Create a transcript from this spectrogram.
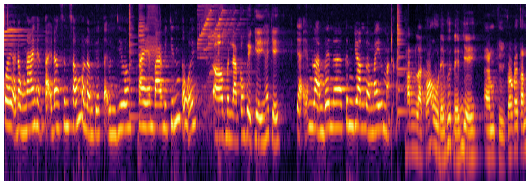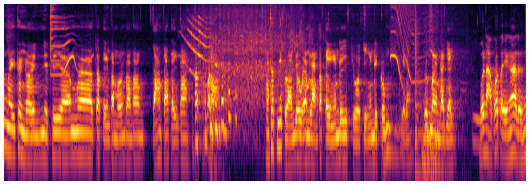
Quê ở Đồng Nai hiện tại đang sinh sống và làm việc tại Bình Dương. Nay em 39 tuổi. Ờ, Mình làm công việc gì hả chị? Dạ em làm bên ờ, kinh doanh và may mặc. Thanh là có ưu điểm khuyết điểm gì? Em chỉ có cái tánh hay thương người nhiều khi ờ, em ờ, cho tiền ta mượn ta ta trả không trả tiền ta không có đâu. Em thích nhất là vô em làm có tiền em đi chùa chuyện em đi cúng vậy đó. Ước mơ em là vậy. Bữa nào có tiền á đừng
